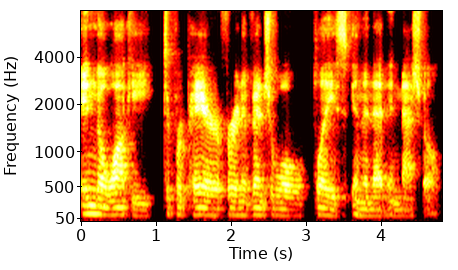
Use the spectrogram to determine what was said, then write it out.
in Milwaukee to prepare for an eventual place in the net in Nashville.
